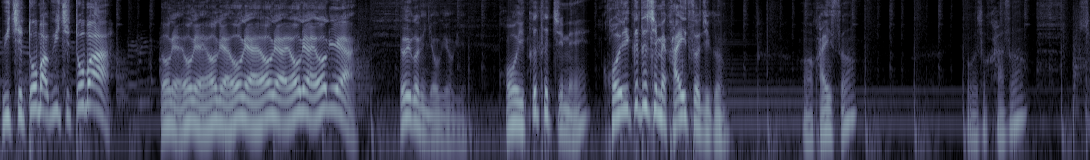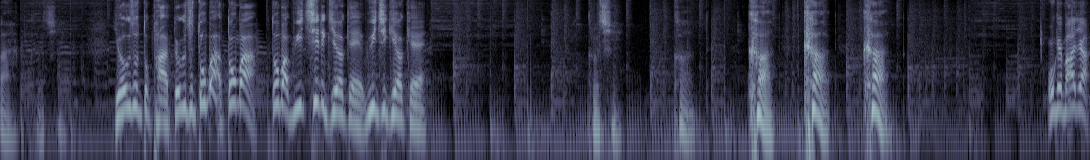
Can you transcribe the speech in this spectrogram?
위치 또 봐 위치 또봐. 여기야 여기야 여기야 여기야 여기야 여기야. 여기거든 여기 여기 거의 끝에쯤에 거의 끝에쯤에 가 있어 지금 어 가 있어 여기서 가서 쏴 그렇지 여기서 또 봐 여기서 또 봐 또 봐 또 봐 위치를 기억해 위치 기억해 그렇지 컷 컷, 컷, 컷. 오케이 맞아.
